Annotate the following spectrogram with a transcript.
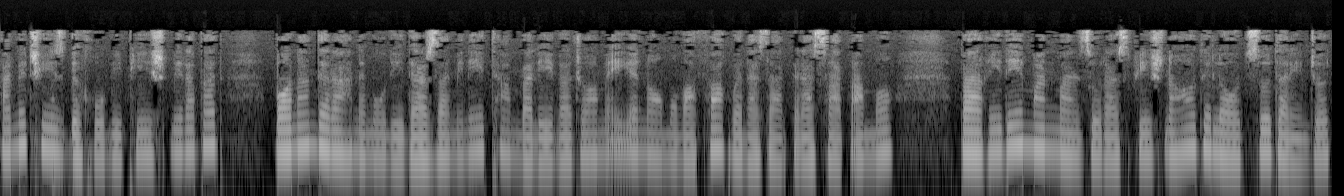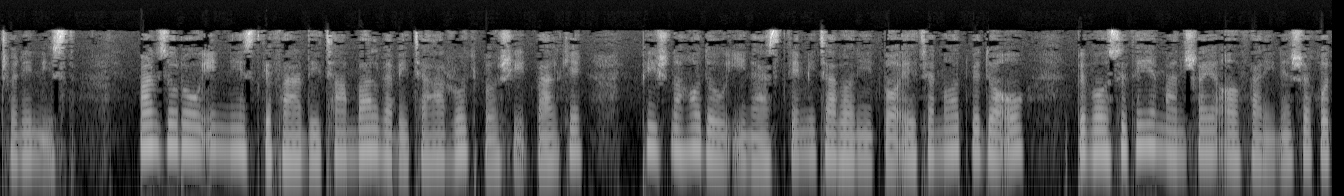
همه چیز به خوبی پیش می رود مانند رهنمودی در زمینه تنبلی و جامعه ناموفق به نظر برسد. اما بقیده من منظور از پیشنهاد لادزو در اینجا چنین نیست. منظور او این نیست که فردی تنبل و بیتحرک باشید بلکه پیشنهاد او این است که می توانید با اعتماد به دعا به واسطه منشأ آفرینش خود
